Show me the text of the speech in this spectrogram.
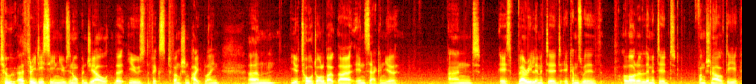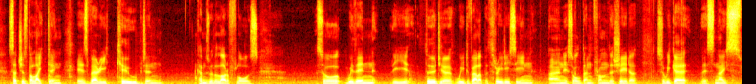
two, a 3D scene using OpenGL that used the fixed function pipeline. Um, you're taught all about that in second year, and it's very limited. It comes with a lot of limited functionality, such as the lighting, is very cubed and comes with a lot of flaws. So within the third year, we develop a 3D scene and it's all done from the shader. So we get this nice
